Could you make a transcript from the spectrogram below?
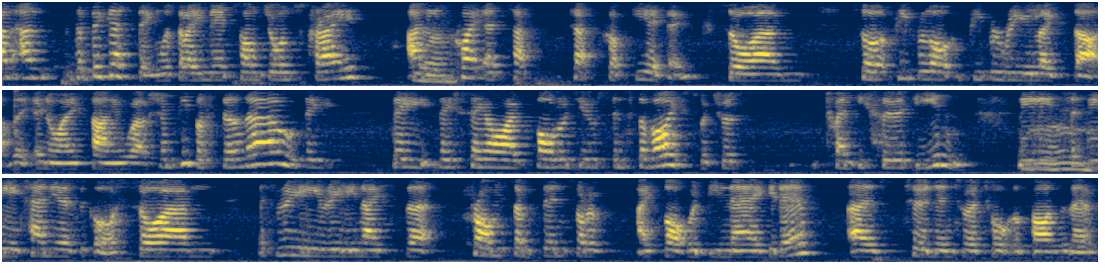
and, and the biggest thing was that I made Tom Jones cry, and Yeah. he's quite a tough tough cookie, I think. So um, so people people really liked that. That you know, I sang in Welsh, and people still know they they they say, oh, I've followed you since The Voice, which was 2013, nearly Wow. t- nearly 10 years ago. So um, it's really really nice that from something sort of I thought would be negative has turned into a total positive.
